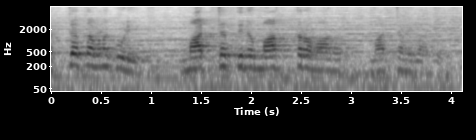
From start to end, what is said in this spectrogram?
ഒറ്റത്തവണ കൂടി മാറ്റത്തിന് മാത്രമാണ് മാറ്റമില്ലാത്തത്.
